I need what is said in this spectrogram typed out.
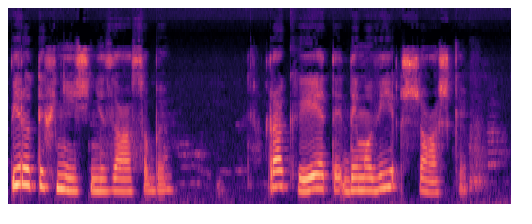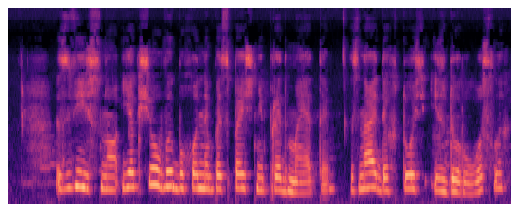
піротехнічні засоби, ракети, димові шашки. Звісно, якщо вибухонебезпечні предмети знайде хтось із дорослих,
